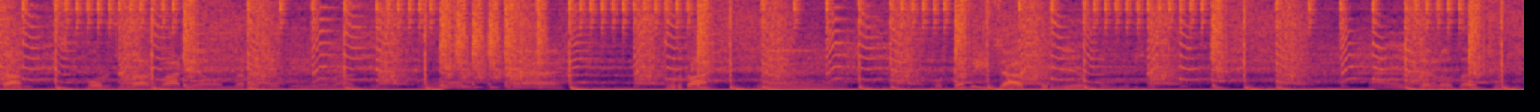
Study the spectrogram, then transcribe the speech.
koşan sporcular var ya onlara ne diyorlardı? Oo güzel. Buradan eee burada da güzel kurgu yapılmış. Yani özel oda açılmış.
